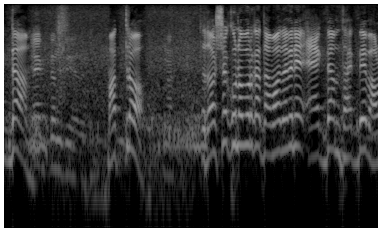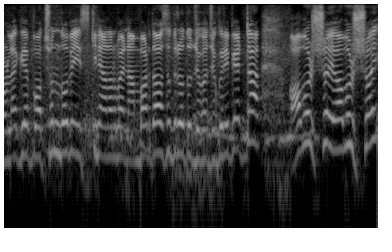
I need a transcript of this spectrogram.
একদম? হাজার। মাত্র? তো দর্শক কোনো প্রকার দামা দামি একদম থাকবে ভালো লাগবে পছন্দ হবে স্ক্রিনে আনার ভাই নাম্বার দেওয়া আছে দ্রুত যোগাযোগ করি পেটটা। অবশ্যই অবশ্যই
